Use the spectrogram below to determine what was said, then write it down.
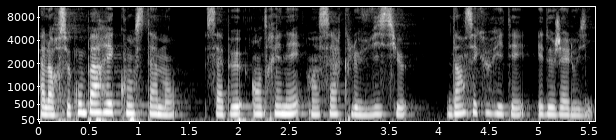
Alors se comparer constamment, ça peut entraîner un cercle vicieux d'insécurité et de jalousie.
